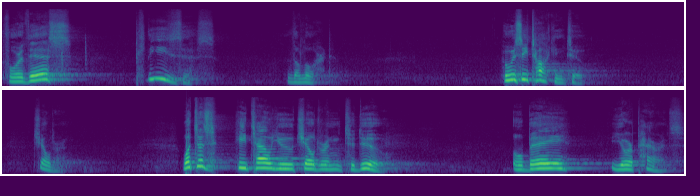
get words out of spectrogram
for this pleases the Lord. Who is he talking to? Children. What does he tell you, children, to do? Obey your parents.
